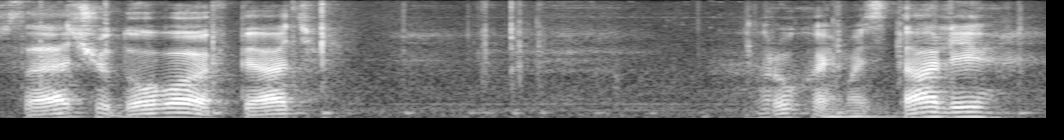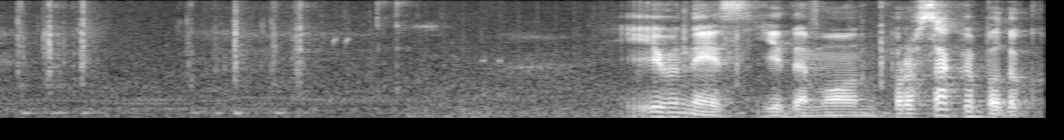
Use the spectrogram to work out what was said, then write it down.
Все чудово, F5. Рухаємось далі. І вниз їдемо. Про всяк випадок.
